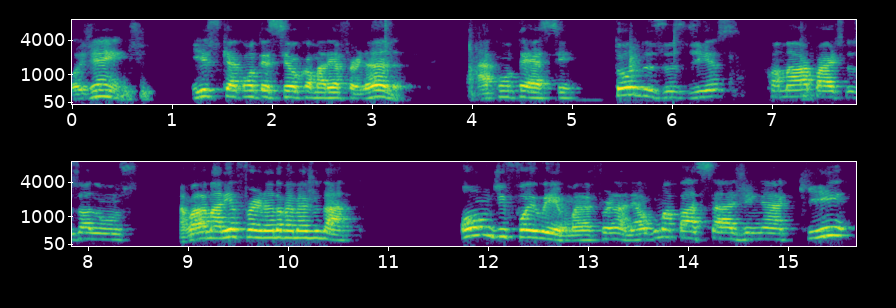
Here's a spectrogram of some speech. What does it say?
Ô, gente, isso que aconteceu com a Maria Fernanda acontece todos os dias com a maior parte dos alunos. Agora a Maria Fernanda vai me ajudar. Onde foi o erro, Maria Fernanda? Em alguma passagem aqui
